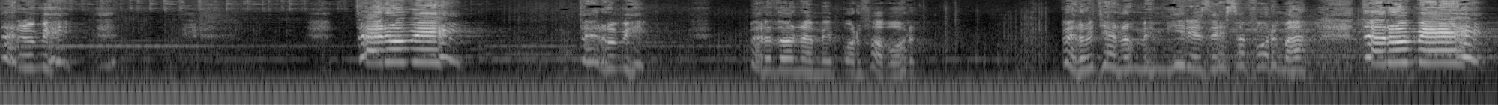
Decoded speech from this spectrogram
¡Terumi! ¡Terumi! ¡Terumi! Perdóname, por favor. Pero ya no me mires de esa forma. ¡Terumi!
